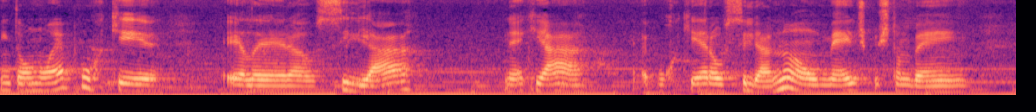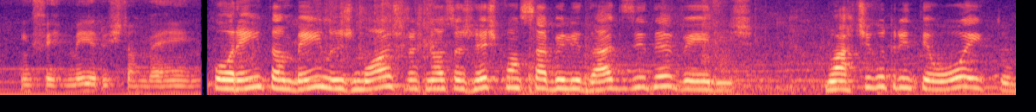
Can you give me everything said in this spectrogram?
então não é porque ela era auxiliar, né, que ah, é porque era auxiliar. Não, médicos também, enfermeiros também. Porém, também nos mostra as nossas responsabilidades e deveres. No artigo 38,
